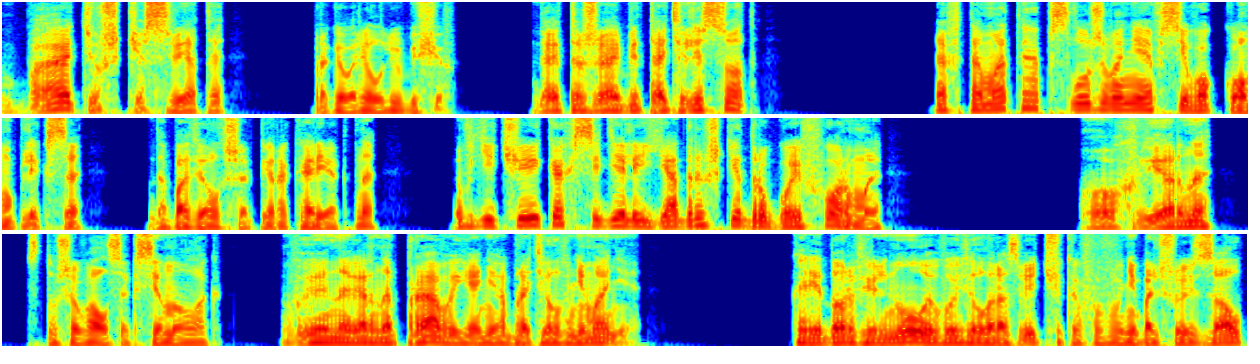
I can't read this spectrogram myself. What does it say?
«Батюшки Светы!» — проговорил Любящев. «Да это же обитатели сот!» «Автоматы обслуживания всего комплекса», — добавил Шапира корректно. «В ячейках сидели ядрышки другой формы». «Ох, верно», — стушевался ксенолог. «Вы, наверное, правы, я не обратил внимания». Коридор вильнул и вывел разведчиков в небольшой зал,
